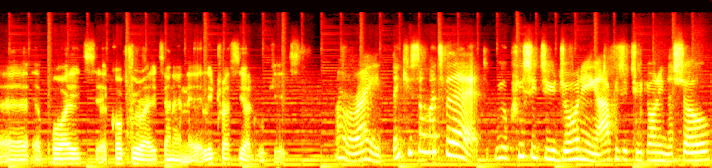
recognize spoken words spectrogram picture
uh, a poet, a copywriter, and a literacy advocate. All right. Thank you so much for that. We appreciate you joining. I appreciate you joining the show.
